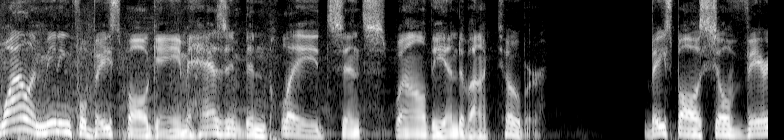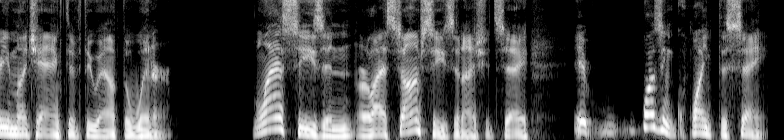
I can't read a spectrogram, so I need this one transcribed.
While a meaningful baseball game hasn't been played since, well, the end of October, baseball is still very much active throughout the winter. Last season, or last off season, I should say, it wasn't quite the same.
